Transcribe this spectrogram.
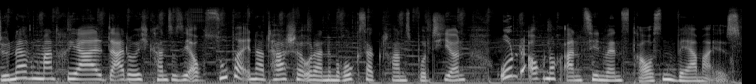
dünneren Material. Dadurch kannst du sie auch super in der Tasche oder einem Rucksack transportieren und auch noch anziehen, wenn es draußen wärmer ist.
